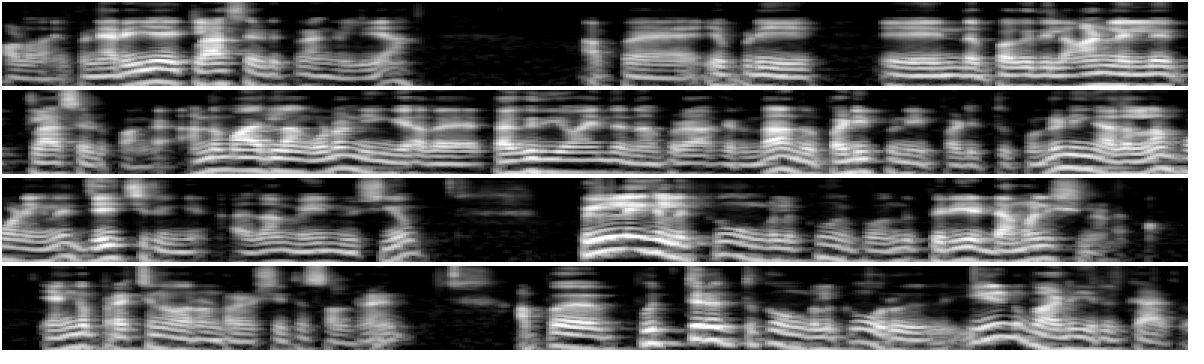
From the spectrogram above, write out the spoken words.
அவ்வளோதான் இப்போ நிறைய கிளாஸ் எடுக்கிறாங்க இல்லையா? அப்போ எப்படி இந்த பகுதியில் ஆன்லைன்லேயே கிளாஸ் எடுப்பாங்க. அந்த மாதிரிலாம் கூட நீங்கள் அதை தகுதி வாய்ந்த நபராக இருந்தால் அந்த படிப்பினை படித்துக்கொண்டு நீங்கள் அதெல்லாம் போனீங்கன்னா ஜெயிச்சிருவீங்க. அதுதான் மெயின் விஷயம். பிள்ளைகளுக்கும் உங்களுக்கும் இப்போ வந்து பெரிய டெமலிஷன் நடக்கும். எங்கே பிரச்சனை வரும்ன்ற விஷயத்த சொல்கிறேன் அப்போ புத்திரத்துக்கும் உங்களுக்கும் ஒரு ஈடுபாடு இருக்காது.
